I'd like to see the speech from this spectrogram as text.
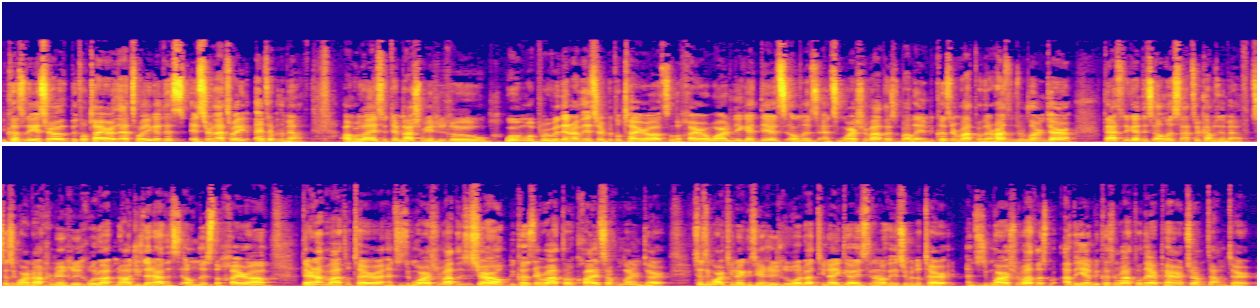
because of the Isra of Bittul Torah, that's why you get this Isra, and that's why it ends up in the mouth. Amrulay Satim Nashim Yechichu, women will prove it, they don't have Isra Bittul Torah, so why do they get this illness? And Gemara Shavatas Balaim, because they're Rath with their husbands from learning Torah, that's why they get this illness, that's what comes in the mouth. Says Gemara Nachrim Yechichu, what about non-Jews that have this illness, the Chayra, they're not Rath Torah, and says Gemara Shavatas Yisrael, because they're Rath Klai from learning Torah. Says Gemara Tunekas what about Tinai guys? They don't have the Israel Torah. And says Gemara Shemavatlas Aviyam because their parents are Talmud Torah.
